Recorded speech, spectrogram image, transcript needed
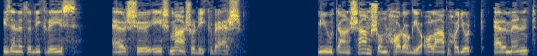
15. rész, első és második vers. Miután Sámson haragja alább hagyott, elment,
